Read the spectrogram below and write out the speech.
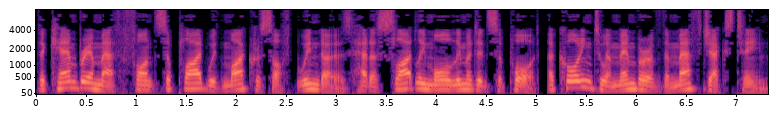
The Cambria Math font supplied with Microsoft Windows had a slightly more limited support. According to a member of the MathJax team,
